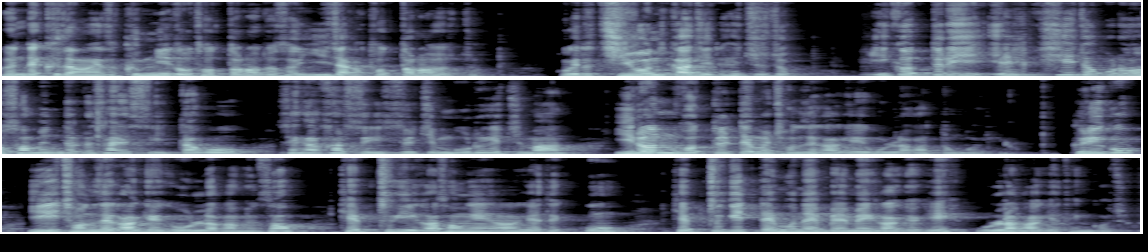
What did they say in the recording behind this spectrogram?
그런데 그 상황에서 금리도 더 떨어져서 이자가 더 떨어졌죠. 거기다 지원까지 해주죠. 이것들이 일시적으로 서민들을 살 수 있다고 생각할 수 있을지 모르겠지만 이런 것들 때문에 전세 가격이 올라갔던 거예요. 그리고 이 전세 가격이 올라가면서 갭투기가 성행하게 됐고 갭투기 때문에 매매 가격이 올라가게 된 거죠.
